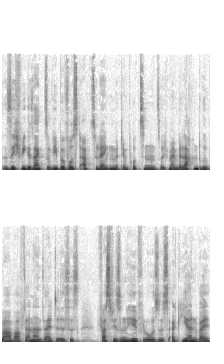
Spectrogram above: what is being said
sich, wie gesagt, so wie bewusst abzulenken mit dem Putzen und so. Ich meine, wir lachen drüber, aber auf der anderen Seite ist es fast wie so ein hilfloses Agieren, weil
